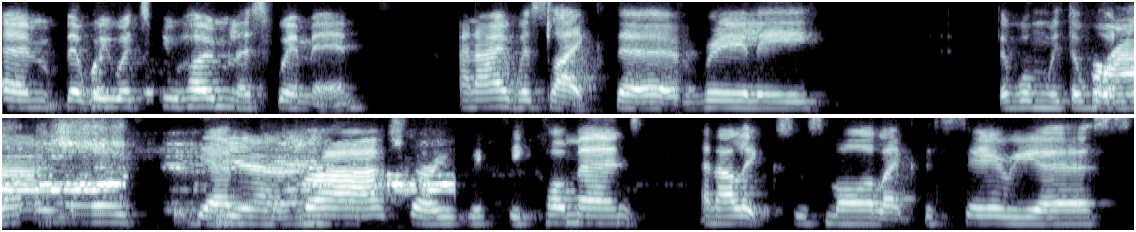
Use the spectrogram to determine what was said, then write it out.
yeah um, that we were two homeless women, and I was like the really, the one with the one Brash. yeah, Yeah. brash, very witty comments, and Alex was more like the serious,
